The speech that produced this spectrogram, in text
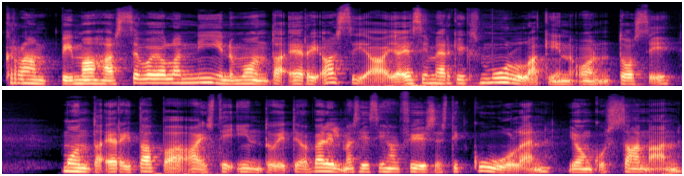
kramppi mahas, se voi olla niin monta eri asiaa. Ja esimerkiksi mullakin on tosi monta eri tapaa aisti intuitio. Välillä mä siis ihan fyysisesti kuulen jonkun sanan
